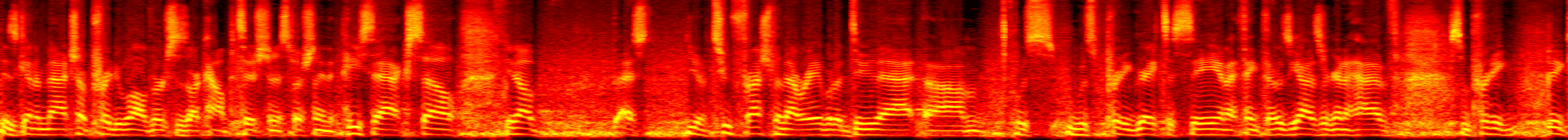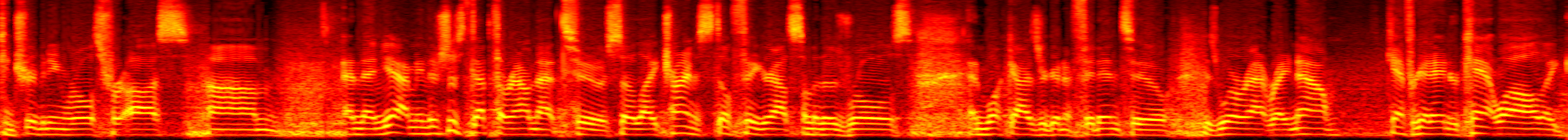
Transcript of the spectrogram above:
is going to match up pretty well versus our competition, especially in the PSAC. So, you know, as you know, two freshmen that were able to do that um, was was pretty great to see. And I think those guys are going to have some pretty big contributing roles for us. Um, and then yeah, I mean, there's just depth around that too. So like trying to still figure out some of those roles and what guys are going to fit into is where we're at right now can't forget Andrew Cantwell, like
